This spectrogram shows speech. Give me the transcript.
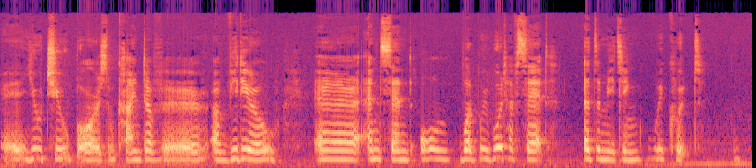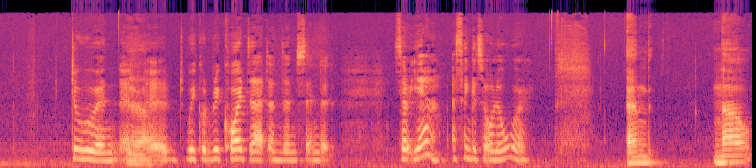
a YouTube or some kind of a, uh, a video uh, and send all what we would have said at the meeting we could do and, and yeah. uh, we could record that and then send it so yeah i think it's all over and now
